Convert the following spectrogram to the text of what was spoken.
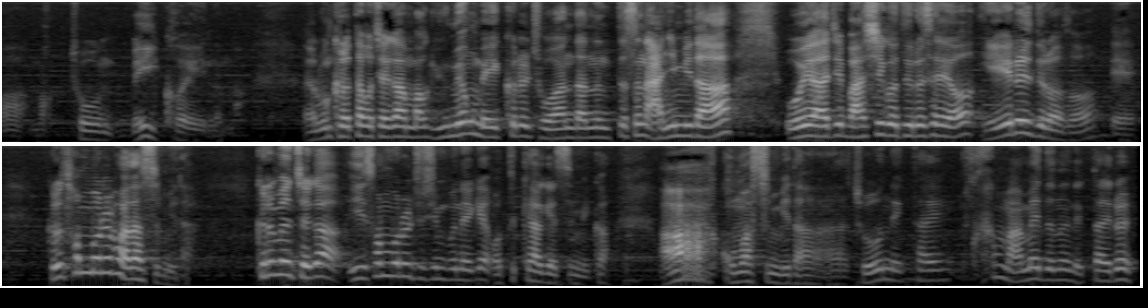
어, 막 좋은 메이커에 있는 막. 여러분 그렇다고 제가 막 유명 메이커를 좋아한다는 뜻은 아닙니다. 오해하지 마시고 들으세요. 예를 들어서 예, 그런 선물을 받았습니다. 그러면 제가 이 선물을 주신 분에게 어떻게 하겠습니까? 아 고맙습니다. 좋은 넥타이, 참 마음에 드는 넥타이를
